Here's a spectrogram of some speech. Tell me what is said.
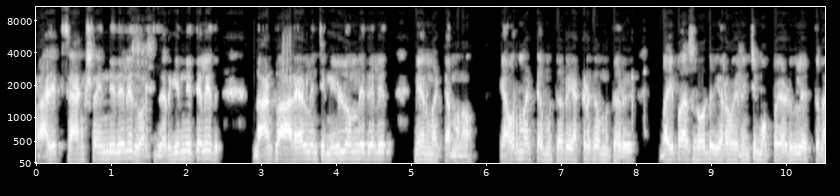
ప్రాజెక్ట్ శాంక్షన్ అయింది తెలియదు వర్క్ జరిగింది తెలియదు దాంట్లో ఆరేళ్ళ నుంచి నీళ్ళు ఉంది తెలియదు నేను మట్టి అమ్మను. ఎవరు మట్టి అమ్ముతారు? ఎక్కడికి అమ్ముతారు? బైపాస్ రోడ్డు ఇరవై నుంచి ముప్పై అడుగులు ఎత్తున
